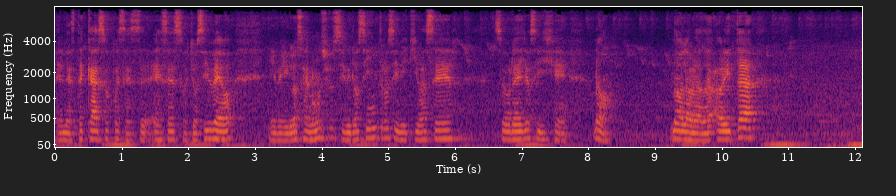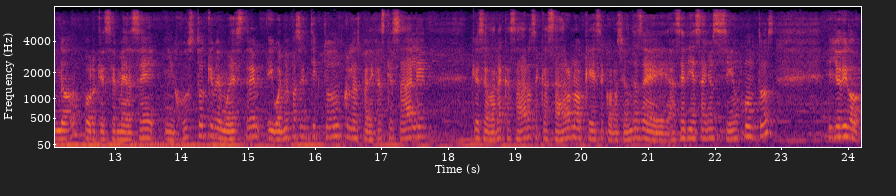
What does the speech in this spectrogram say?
En este caso, pues es, es eso. Yo sí veo y vi los anuncios y vi los intros y vi que iba a ser sobre ellos y dije, no, no, la verdad, ahorita no, porque se me hace injusto que me muestren. Igual me pasa en TikTok con las parejas que salen, que se van a casar o se casaron o que se conocieron desde hace 10 años y siguen juntos. Y yo digo,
